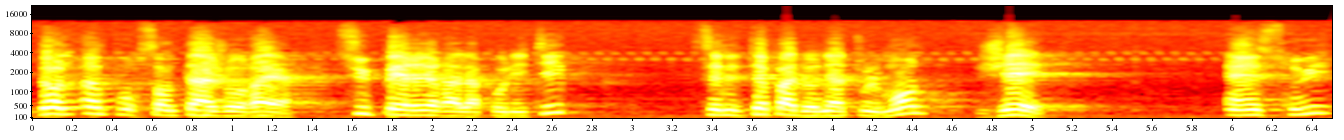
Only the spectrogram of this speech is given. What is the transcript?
donne un pourcentage horaire supérieur à la politique, ce n'était pas donné à tout le monde. J'ai instruit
